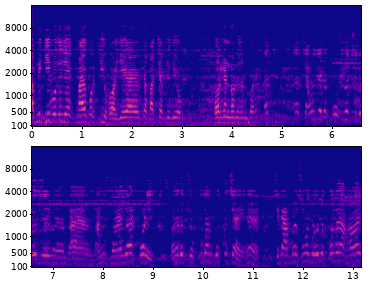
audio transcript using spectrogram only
আপনি কি বলছেন যে মায়ের উপর কী হয় যে একটা বাচ্চার যদি অর্গ্যান ডোনেশন করে? একটা প্রশ্ন ছিল যে মানুষ মারা যাওয়ার পরে অনেকে চক্ষুদান করতে চায় হ্যাঁ? সেটা আপনার সঙ্গে যোগাযোগ করলে হয়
